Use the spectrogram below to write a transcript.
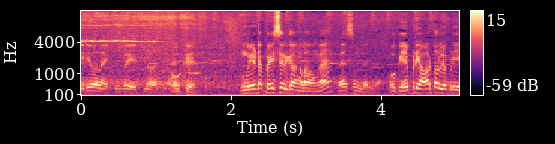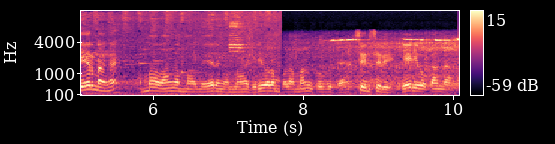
கிரிவலம் எட்டுன்னு போய் எட்டுன்னு வரல ஓகே. உங்ககிட்ட பேசியிருக்காங்களா அவங்க? பேசுனதில்ல ஓகே எப்படி ஆட்டோவில் எப்படி ஏறினாங்க? அம்மா வாங்க அம்மா ஏறுங்க அம்மா கிரிவலம் போலாமான்னு கூப்பிட்டேன். சரி சரி. ஏறி உக்காந்தாங்க.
